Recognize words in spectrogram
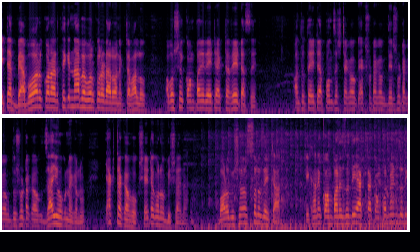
এটা ব্যবহার করার থেকে না ব্যবহার করাটা আরও অনেকটা ভালো। অবশ্যই কোম্পানির এটা একটা রেট আছে। অন্তত এটা পঞ্চাশ টাকা হোক, একশো টাকা হোক, দেড়শো টাকা হোক, দুশো টাকা হোক, যাই হোক না কেন, এক টাকা হোক, সেটা কোনো বিষয় না। বড় বিষয় হচ্ছিল যেটা এখানে কোম্পানি যদি একটা কম্পার্টমেন্ট যদি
